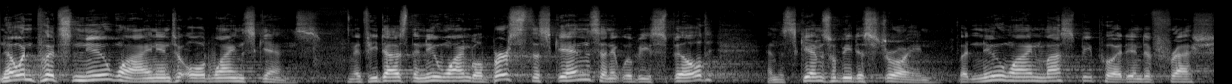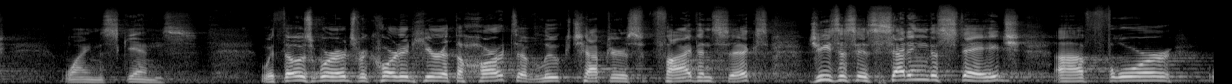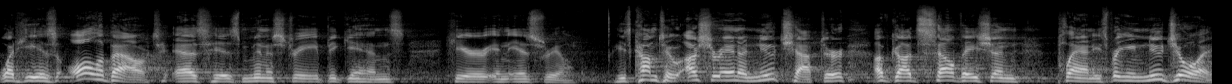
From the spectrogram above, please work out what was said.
No one puts new wine into old wineskins. If he does, the new wine will burst the skins and it will be spilled, and the skins will be destroyed. But new wine must be put into fresh wineskins. With those words recorded here at the heart of Luke chapters 5 and 6, Jesus is setting the stage uh, for what he is all about as his ministry begins here in Israel. He's come to usher in a new chapter of God's salvation plan. He's bringing new joy,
